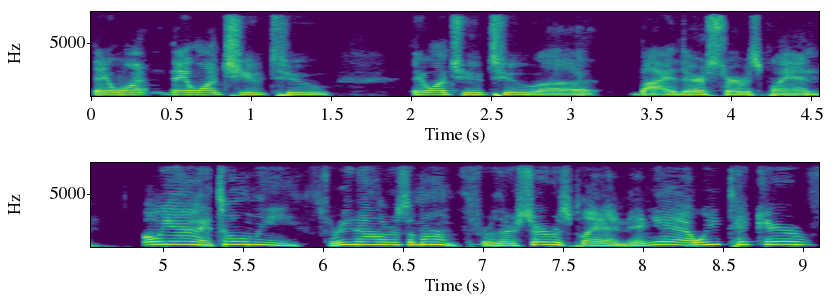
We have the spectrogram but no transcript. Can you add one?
They want they want you to they want you to uh, buy their service plan. Oh yeah, it's only three dollars a month for their service plan, and yeah, we take care of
